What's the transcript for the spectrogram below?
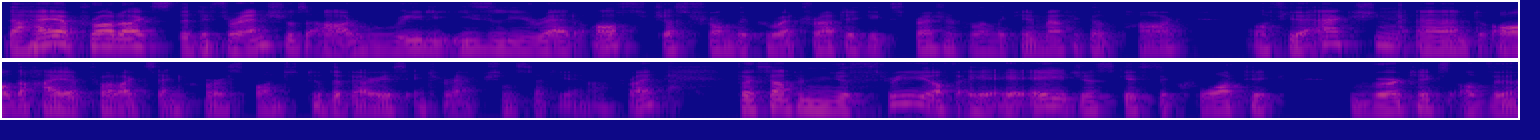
The higher products, the differentials are really easily read off just from the quadratic expression from the kinematical part of your action and all the higher products then correspond to the various interactions that you have, right? For example, mu3 of AAA just gives the quartic vertex of a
